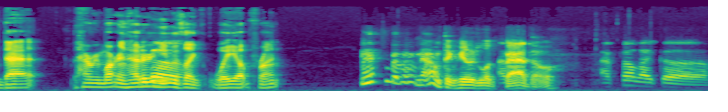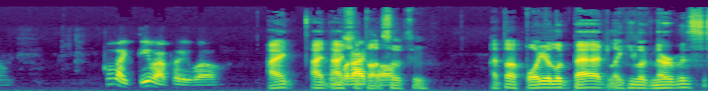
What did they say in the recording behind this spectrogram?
that Henry Martin header, he was like way up front. Eh, I don't think he really looked I- bad though. I felt like uh, I felt like Diva played well. I I actually I thought saw. so too. I thought Boyer looked bad, like he looked nervous.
